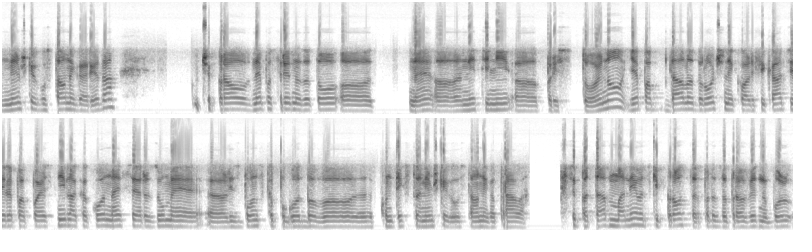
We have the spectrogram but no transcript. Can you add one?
nemškega ustavnega reda, čeprav neposredno za to uh, ne, uh, niti ni uh, pristojno, je pa dalo določene kvalifikacije ali pa pojasnila, kako naj se razume uh, Lizbonska pogodba v kontekstu nemškega ustavnega prava. Se pa ta manevrski prostor pravzaprav vedno bolj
